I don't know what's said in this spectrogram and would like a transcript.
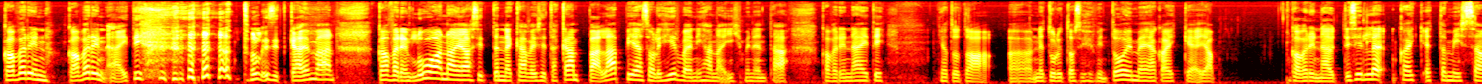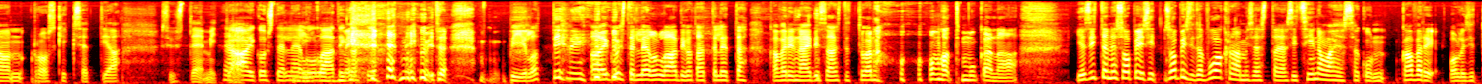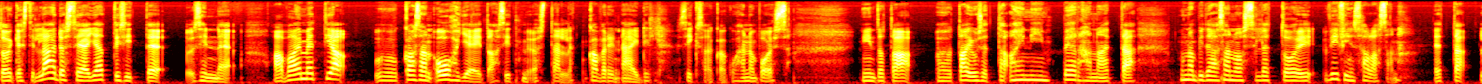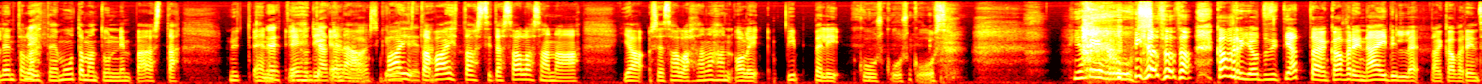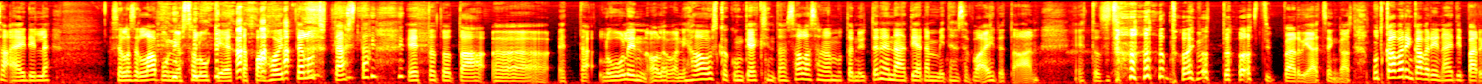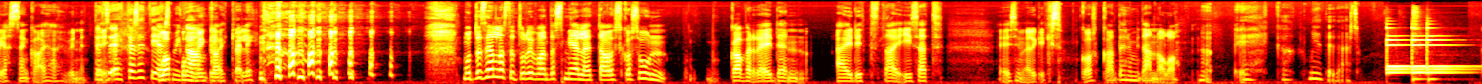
kaverin, kaverin äiti tuli sitten käymään kaverin luona ja sitten ne kävi sitä kämppää läpi ja se oli hirveän ihana ihminen tämä kaverin äiti. Ja tota, ne tuli tosi hyvin toimeen ja kaikkea ja kaveri näytti sille, kaikki, että missä on roskikset ja systeemit. Ja aikuisten lelulaatikot Niin, kuin, niin, mitä piilotti niin. aikuisten lelulaatikot. Ajattelin, että kaverin äiti saa sitten tuoda omat mukanaan. Ja sitten ne sopi, sopi sitä vuokraamisesta ja sitten siinä vaiheessa, kun kaveri oli sitten oikeasti lähdössä ja jätti sitten sinne avaimet ja kasan ohjeita sitten myös tälle kaverin äidille siksi aikaa, kun hän on poissa, niin tota, tajus, että ai niin perhana, että munhan pitää sanoa sille toi Wifin salasana, että lento Niin. lähtee muutaman tunnin päästä, nyt en Et ehdi enää vaihtaa, vaihtaa sitä salasanaa ja se salasanahan oli pippeli 666. Ja, ja tota, kaveri joutui sitten jättämään kaverin äidille tai kaverinsa äidille sellaisen lapun, jossa luki, että pahoittelut tästä, että, tota, ö, että luulin olevani hauska, kun keksin tämän salasanan, mutta nyt en enää tiedä, miten se vaihdetaan. Että tota, toivottavasti pärjäät sen kanssa. Mutta kaverin kaverin äiti pärjäsi sen kanssa ihan hyvin. Ettei ehkä se ties, loppu mikä on kaikki. pippeli. Mutta sellaista tuli vaan tässä mieleen, että olisiko sun kavereiden äidit tai isät esimerkiksi koskaan tehnyt mitään noloa. No ehkä, mietitään.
